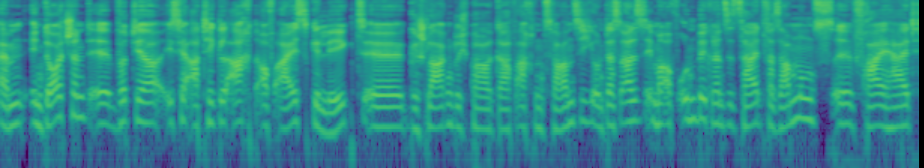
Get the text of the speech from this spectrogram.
Ähm, in Deutschland äh, wird ja, ist ja Artikel 8 auf Eis gelegt, äh, geschlagen durch Paragraph 28 und das alles immer auf unbegrenzte Zeit, Versammlungsfreiheit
